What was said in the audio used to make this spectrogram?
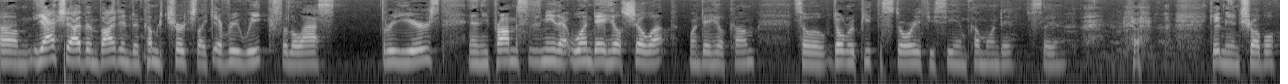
Um, he actually, I've invited him to come to church like every week for the last three years, and he promises me that one day he'll show up, one day he'll come. So don't repeat the story if you see him come one day. Say, get me in trouble.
